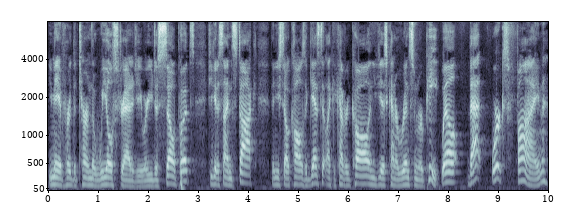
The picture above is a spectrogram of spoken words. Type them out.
you may have heard the term the wheel strategy where you just sell puts. If you get assigned the stock then you sell calls against it like a covered call and you just kind of rinse and repeat. Well that works fine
